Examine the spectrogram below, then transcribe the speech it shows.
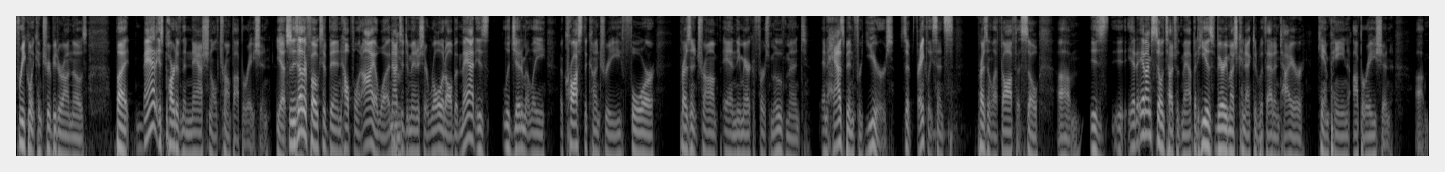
frequent contributor on those. But Matt is part of the national Trump operation. Yes. So these yeah. other folks have been helpful in Iowa, not Mhm. to diminish their role at all, but Matt is legitimately across the country for President Trump and the America First movement and has been for years, frankly, since the president left office. So, um, is and, and I'm still in touch with Matt, but he is very much connected with that entire campaign operation. Um,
